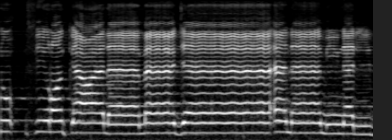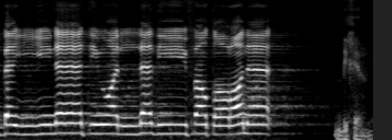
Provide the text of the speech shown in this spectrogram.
نؤثرك على ما جاءنا من البينات والذي فطرنا Dijeron,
